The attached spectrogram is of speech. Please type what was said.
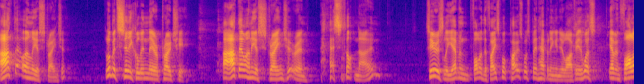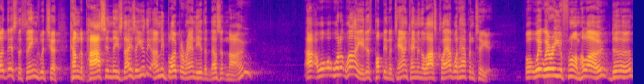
Art thou only a stranger? A little bit cynical in their approach here. Art thou only a stranger and hast not known? Seriously, you haven't followed the Facebook post? What's been happening in your life? What's, you haven't followed this, the things which come to pass in these days? Are you the only bloke around here that doesn't know? Uh, what, what, why? You just popped into town, came in the last cloud. What happened to you? Well, where, where are you from? Hello, duh.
